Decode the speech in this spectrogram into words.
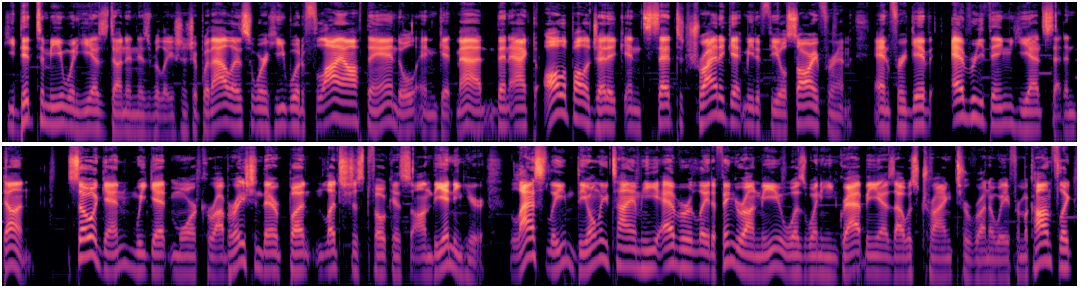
He did to me what he has done in his relationship with Alice, where he would fly off the handle and get mad, then act all apologetic and said to try to get me to feel sorry for him and forgive everything he had said and done. So again, we get more corroboration there, but let's just focus on the ending here. Lastly, the only time he ever laid a finger on me was when he grabbed me as I was trying to run away from a conflict.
